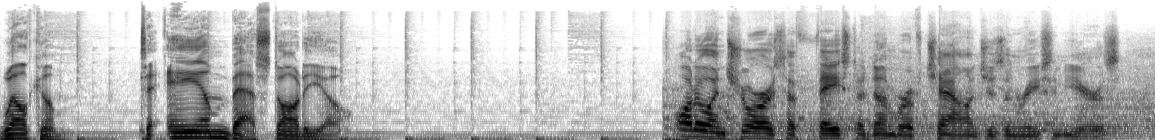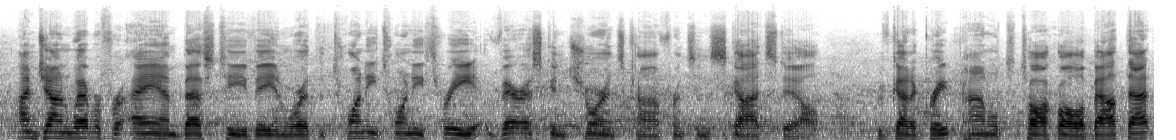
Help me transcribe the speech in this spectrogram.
Welcome to AM Best Audio. Auto insurers have faced a number of challenges in recent years. I'm John Weber for AM Best TV, and we're at the 2023 Verisk Insurance Conference in Scottsdale. We've got a great panel to talk all about that.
